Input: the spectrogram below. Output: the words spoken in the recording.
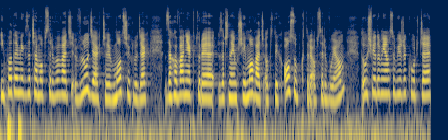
I potem, jak zaczęłam obserwować w ludziach, czy w młodszych ludziach, zachowania, które zaczynają przejmować od tych osób, które obserwują, to uświadomiłam sobie, że kurczę,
